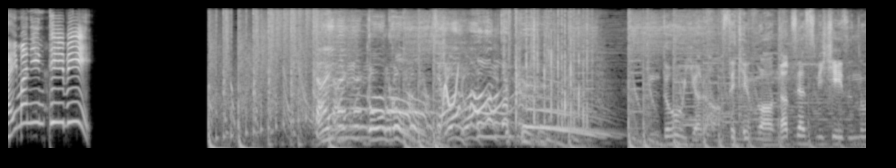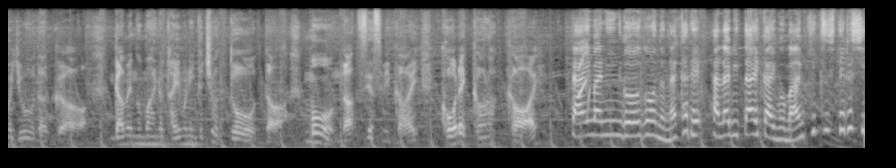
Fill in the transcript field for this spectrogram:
タイマニン TV どうやら世間は夏休みシーズンのようだが。画面の前のタイマニンたちはどうだ？もう夏休みかい？これからかい？タイマニンゴーゴーの中で花火大会も満喫してるし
